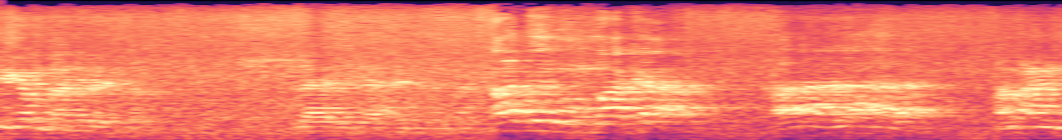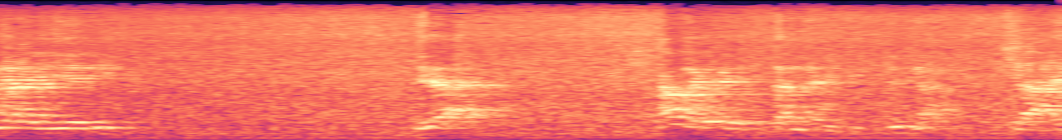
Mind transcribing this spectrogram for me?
إكرا ما نبتل لا إله إلا الله. ما كان آه لا لا. أما عند رأيي يا. هوا يتنى إنا شاعر.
